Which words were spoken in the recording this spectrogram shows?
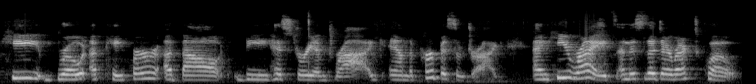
He wrote a paper about the history of drag and the purpose of drag. And he writes, and this is a direct quote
